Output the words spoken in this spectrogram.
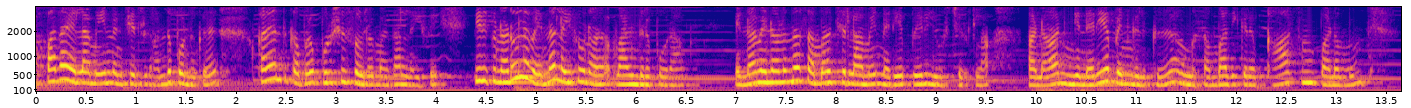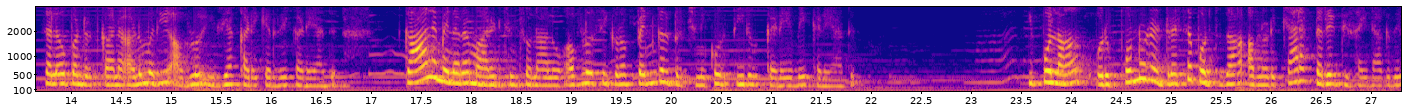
அப்பா தான் எல்லாமே நினச்சிட்டு இருக்கா அந்த பொண்ணுக்கு கல்யாணத்துக்கு அப்புறம் புருஷன் சொல்கிற மாதிரி தான் லைஃபே இதுக்கு நடுவில் வேணால் என்ன லைஃபை வாழ்ந்துட போகிறா என்ன வேணாலும் தான் சம்பாதிச்சிடலாமே நிறைய பேர் யோசிச்சிருக்கலாம். ஆனால் நீங்கள் நிறைய பெண்களுக்கு அவங்க சம்பாதிக்கிற காசும் பணமும் செலவு பண்ணுறதுக்கான அனுமதி அவ்வளோ ஈஸியாக கிடைக்கிறதே கிடையாது. காலம் என்னதான் மாறிடுச்சுன்னு சொன்னாலும் அவ்வளோ சீக்கிரம் பெண்கள் பிரச்சனைக்கு ஒரு தீர்வு கிடையவே கிடையாது. இப்போலாம் ஒரு பொண்ணோட ட்ரெஸ்ஸை பொறுத்து தான் அவளோட கேரக்டரே டிசைட் ஆகுது.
